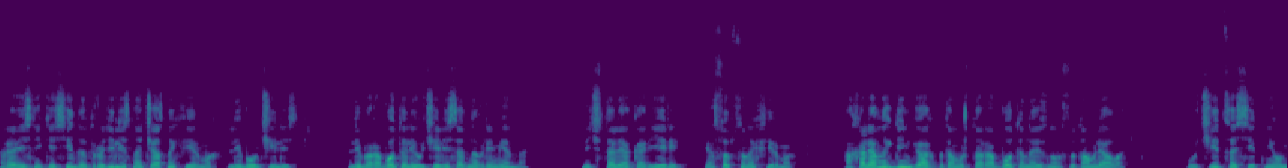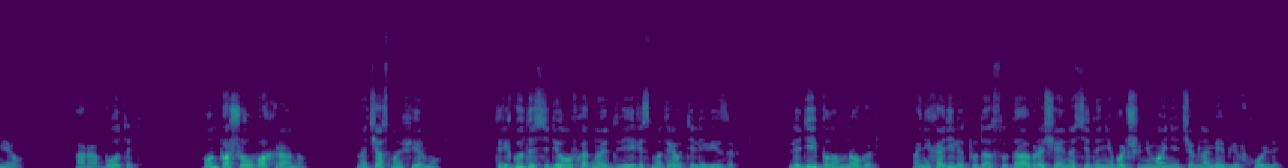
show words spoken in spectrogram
Ровесники Сида трудились на частных фирмах, либо учились, либо работали и учились одновременно. Мечтали о карьере и о собственных фирмах, о халявных деньгах, потому что работа на износ утомляла. Учиться Сид не умел, а работать он пошел в охрану, на частную фирму. Три года сидел у входной двери, смотрел телевизор. Людей было много, они ходили туда-сюда, обращая на Сида не больше внимания, чем на мебли в холле.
